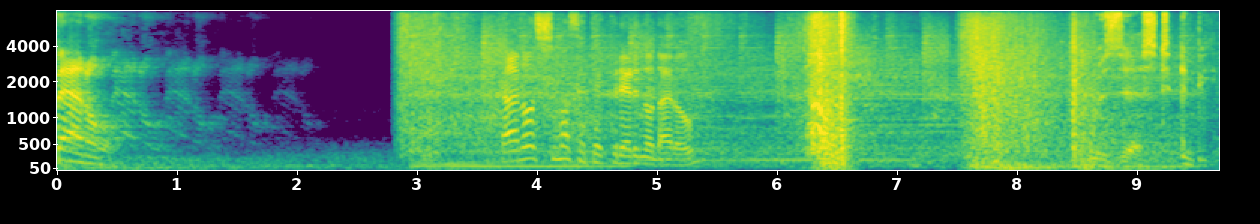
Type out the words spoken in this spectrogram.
Battle. 楽しませてくれるのだろう Resist and be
